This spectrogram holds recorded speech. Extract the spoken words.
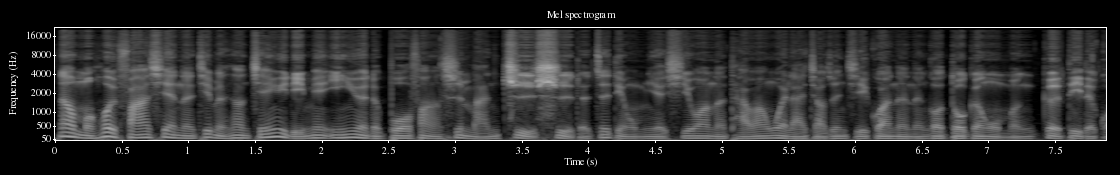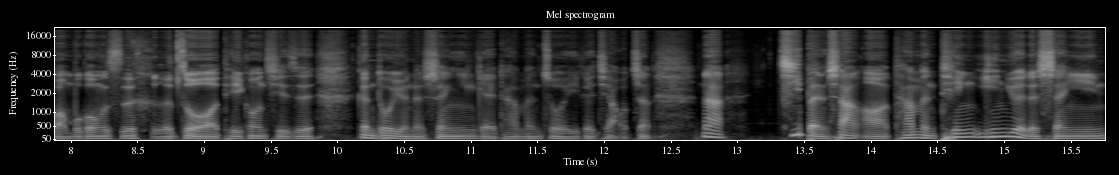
那我们会发现呢，基本上监狱里面音乐的播放是蛮制式的，这点我们也希望呢，台湾未来矫正机关呢，能够多跟我们各地的广播公司合作，提供其实。更多元的声音给他们做一个矫正。那基本上啊，他们听音乐的声音，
